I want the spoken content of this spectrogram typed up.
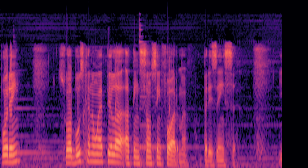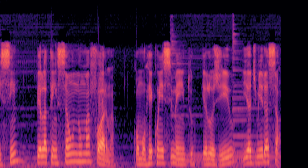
Porém, sua busca não é pela atenção sem forma, a presença, e sim pela atenção numa forma como reconhecimento, elogio e admiração.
